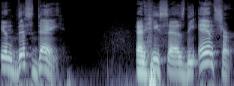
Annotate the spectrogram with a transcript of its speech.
in this day. And he says the answer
